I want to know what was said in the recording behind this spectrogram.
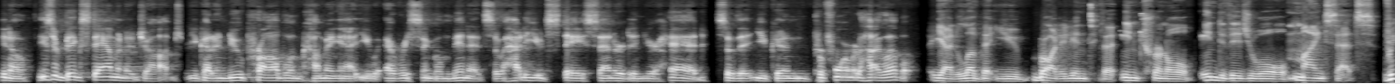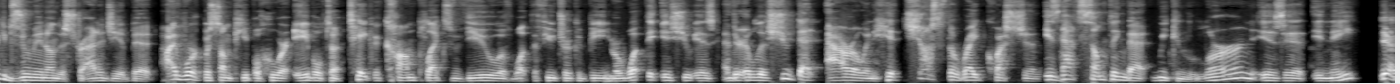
you know, these are big stamina jobs. You got a new problem coming at you every single minute. So how do you stay centered in your head so that you can perform at a high level? Yeah, I love that you brought it into the internal individual mindsets. If we could zoom in on the strategy a bit, I've worked with some people who are able to take a complex view of what the future could be or what the issue is, and they're able to shoot that arrow and hit just the right question. Is that something that we can learn? Is it innate? Yeah,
